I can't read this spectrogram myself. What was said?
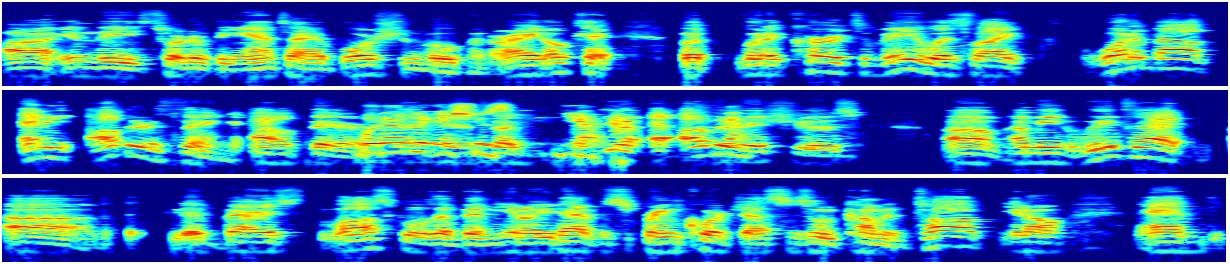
uh, in the sort of the anti-abortion movement. Right? Okay, but what occurred to me was like, what about any other thing out there? What other issues? Yeah. you know, other Yeah. issues. Um, I mean, we've had uh, at various law schools. Have been, you know, you'd have a Supreme Court justice who would come and talk, you know, and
